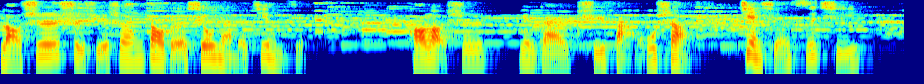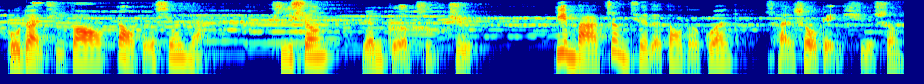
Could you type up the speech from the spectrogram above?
老师是学生道德修养的镜子。好老师应该取法乎上，见贤思齐，不断提高道德修养，提升人格品质。并把正确的道德观传授给学生。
